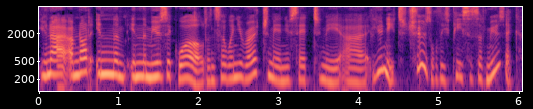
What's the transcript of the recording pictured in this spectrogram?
you know, I'm not in the in the music world, and so when you wrote to me and you said to me, uh, "You need to choose all these pieces of music,"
